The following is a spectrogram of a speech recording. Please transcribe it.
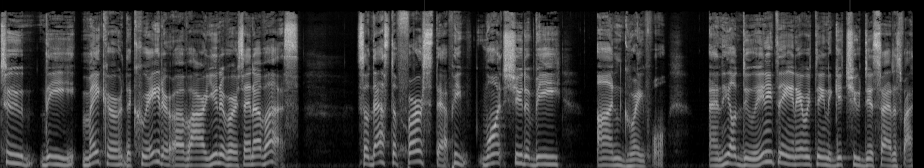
to the maker, the creator of our universe and of us. So that's the first step. He wants you to be ungrateful and he'll do anything and everything to get you dissatisfied.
